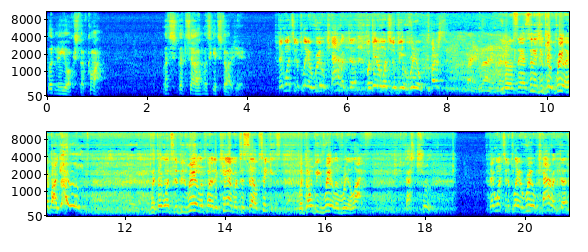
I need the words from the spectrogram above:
Good New York stuff. Come on. Let's let's uh let's get started here. They want you to play a real character, but they don't want you to be a real person. Right, right, right. You know what I'm saying? As soon as you get real, everybody. but they want you to be real in front of the camera to sell tickets, but don't be real in real life. That's true. They want you to play a real character,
